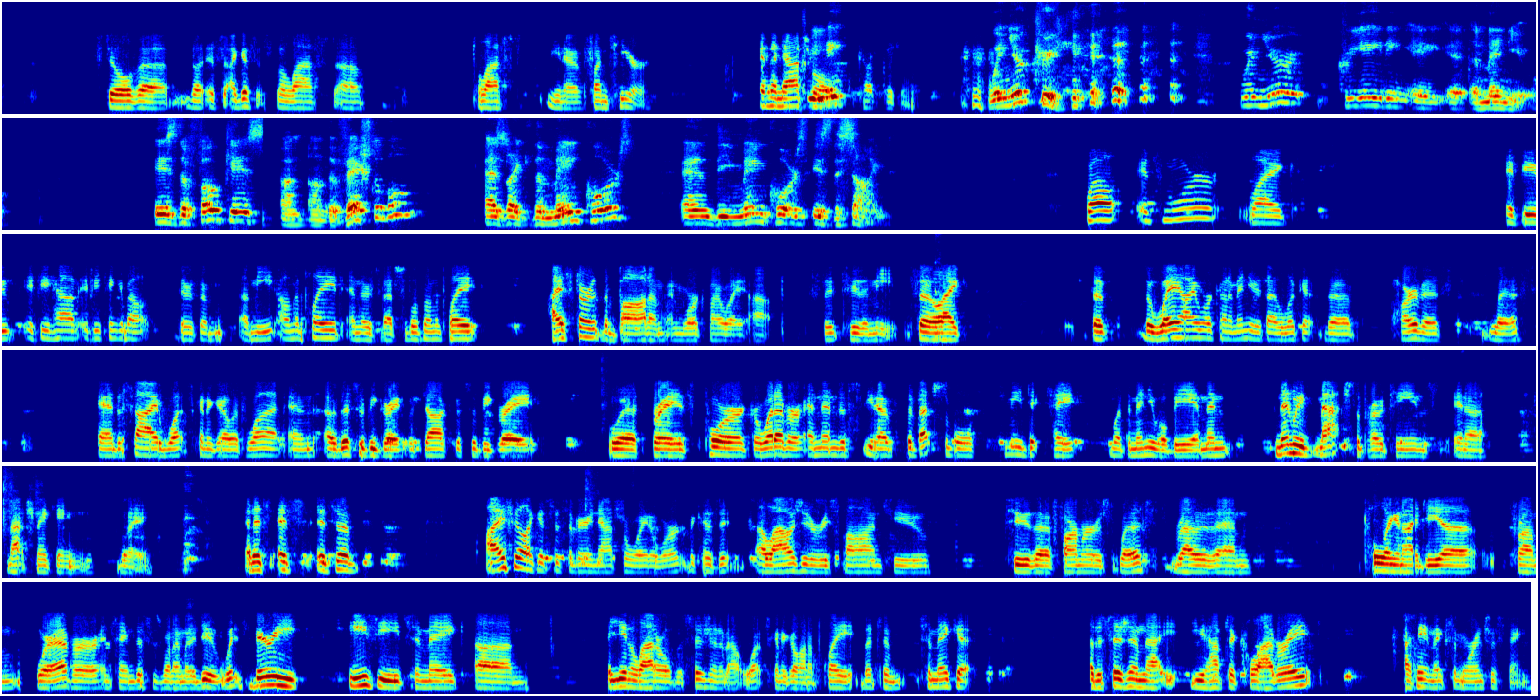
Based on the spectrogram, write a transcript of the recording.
still the the it's i guess it's the last uh the last you know frontier. And the natural when you're creating when you're creating a, a menu is the focus on, on the vegetable as like the main course and the main course is the side? Well, it's more like if you if you have if you think about there's a, a meat on the plate and there's vegetables on the plate, I start at the bottom and work my way up to, to the meat. So like the the way I work on a menu is I look at the harvest list and decide what's going to go with what. And oh, this would be great with duck. This would be great with braised pork or whatever. And then just, you know, the vegetables to me dictate what the menu will be. And then, and then we match the proteins in a matchmaking way. And it's, it's, it's a, I feel like it's just a very natural way to work because it allows you to respond to, to the farmer's list rather than pulling an idea from wherever and saying, this is what I'm going to do. It's very, easy to make um, a unilateral decision about what's going to go on a plate, but to, to make it a decision that you have to collaborate, I think it makes it more interesting.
